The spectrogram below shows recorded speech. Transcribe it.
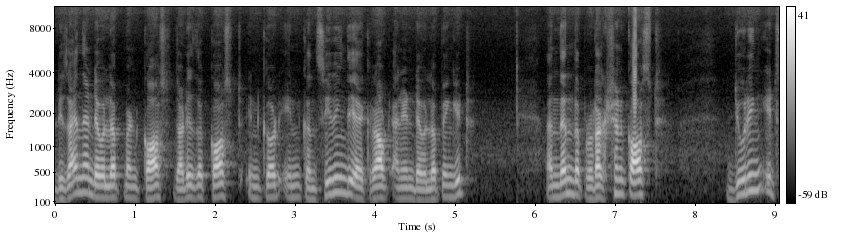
design and development cost that is the cost incurred in conceiving the aircraft and in developing it and then the production cost. During its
